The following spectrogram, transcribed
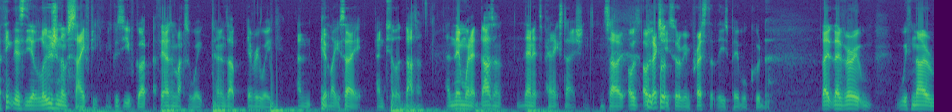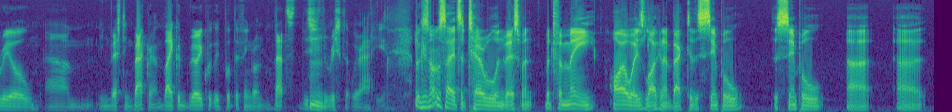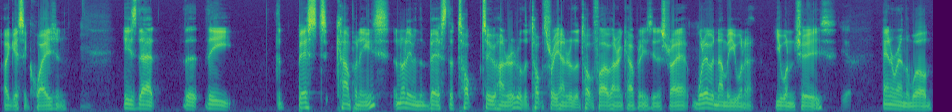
I think there's the illusion of safety because you've got a thousand bucks a week turns up every week, and, Yep. like you say, until it doesn't, and then when it doesn't, then it's panic stations. And so I was, I was But- actually but- sort of impressed that these people could, they they very with no real um, investing background, they could very quickly put their finger on that's this Hmm. is the risk that we're at here. Look, it's not to say it's a terrible investment, but for me, I always liken it back to the simple, the simple, uh, uh, I guess, equation is that the the the best companies, not even the best, the top two hundred or the top three hundred or the top five hundred companies in Australia, whatever number you want to you want to choose, Yeah, and around the world,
